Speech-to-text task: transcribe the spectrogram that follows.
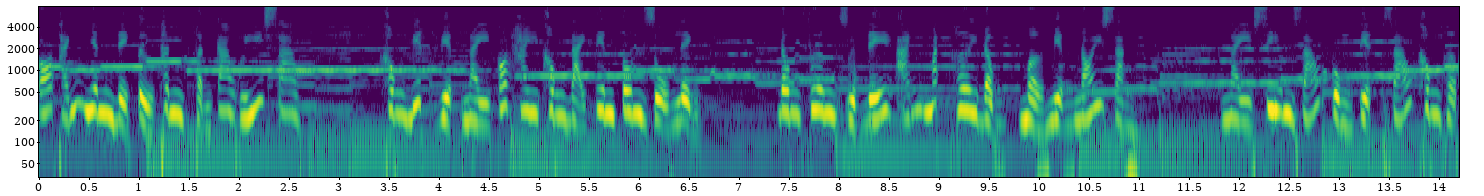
Có thánh nhân đệ tử thân phận cao quý sao? Không biết việc này có hay không đại tiên tôn dụ lệnh. Đông phương dược đế ánh mắt hơi động, mở miệng nói rằng, Này siêng giáo cùng tiệt giáo không hợp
